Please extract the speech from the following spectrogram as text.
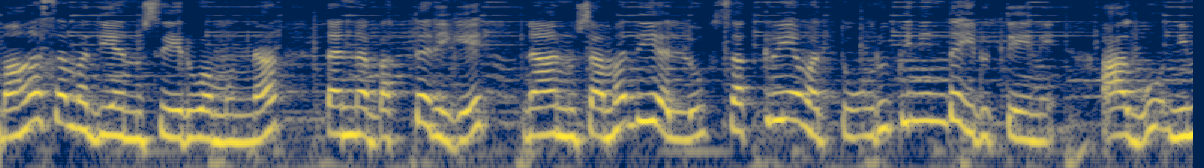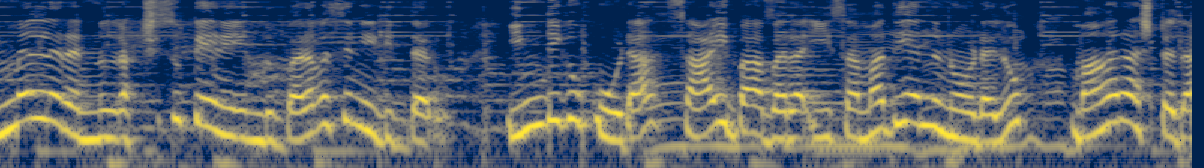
ಮಹಾಸಮಾಧಿಯನ್ನು ಸೇರುವ ಮುನ್ನ ತನ್ನ ಭಕ್ತರಿಗೆ ನಾನು ಸಮಾಧಿಯಲ್ಲೂ ಸಕ್ರಿಯ ಮತ್ತು ಉರುಪಿನಿಂದ ಇರುತ್ತೇನೆ ಹಾಗೂ ನಿಮ್ಮೆಲ್ಲರನ್ನು ರಕ್ಷಿಸುತ್ತೇನೆ ಎಂದು ಭರವಸೆ ನೀಡಿದ್ದರು. ಇಂದಿಗೂ ಕೂಡ ಸಾಯಿಬಾಬರ ಈ ಸಮಾಧಿಯನ್ನು ನೋಡಲು ಮಹಾರಾಷ್ಟ್ರದ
